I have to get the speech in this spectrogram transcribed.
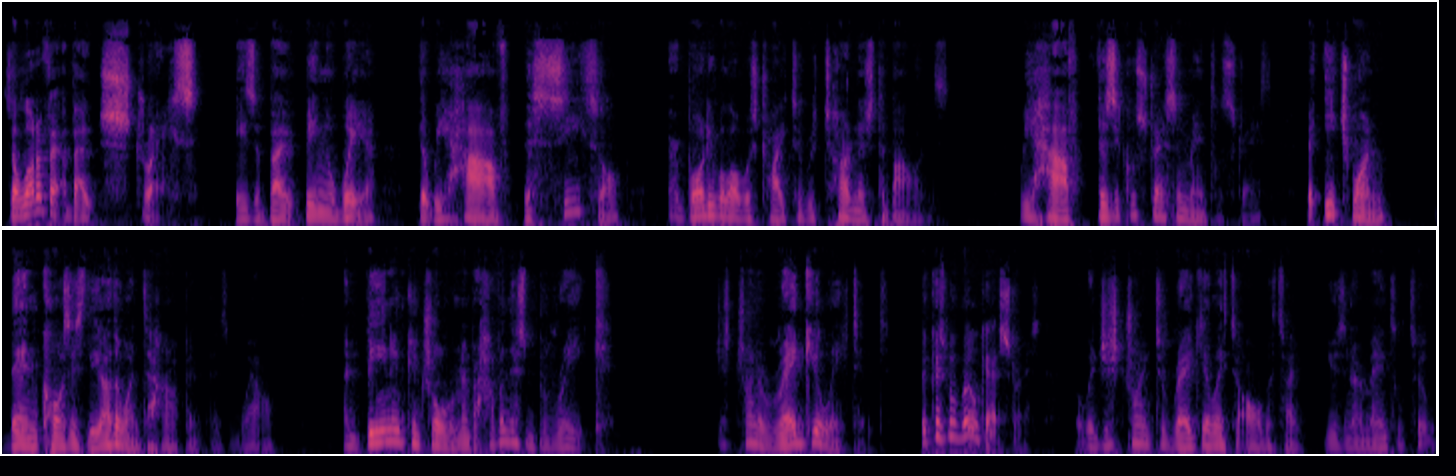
So a lot of it about stress is about being aware that we have the seesaw. Our body will always try to return us to balance. We have physical stress and mental stress, but each one then causes the other one to happen as well and being in control. Remember, having this brake, just trying to regulate it because we will get stressed, but we're just trying to regulate it all the time using our mental tools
